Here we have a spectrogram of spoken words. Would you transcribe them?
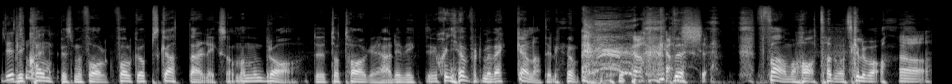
det blir tror jag. kompis med folk? Folk uppskattar liksom, ja men bra, du tar tag i det här, det är viktigt. Jämfört med veckarna till exempel. Ja, kanske. Fan vad hatad man skulle vara. Ja.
